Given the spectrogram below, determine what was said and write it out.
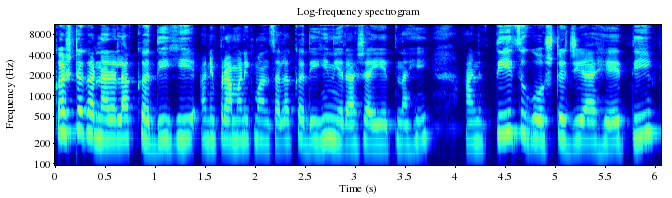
कष्ट करणाऱ्याला कधीही आणि प्रामाणिक माणसाला कधीही निराशा येत नाही. आणि तीच गोष्ट जी आहे ती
